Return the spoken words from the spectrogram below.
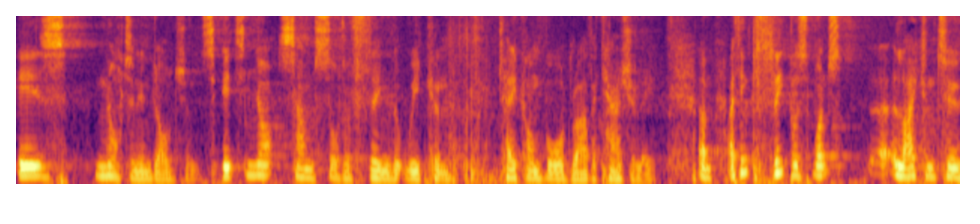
is not an indulgence. It's not some sort of thing that we can take on board rather casually. Um, I think sleep was once uh, likened to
